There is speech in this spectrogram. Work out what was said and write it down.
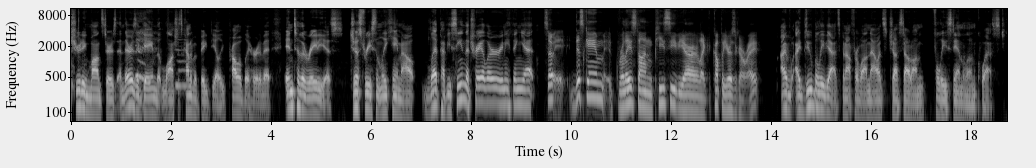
shooting monsters, and there is a game that launched. It's kind of a big deal. You've probably heard of it. Into the Radius just recently came out. Lip, have you seen the trailer or anything yet? So this game released on PC VR like a couple years ago, right? I I do believe yeah, it's been out for a while now. It's just out on fully standalone Quest.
